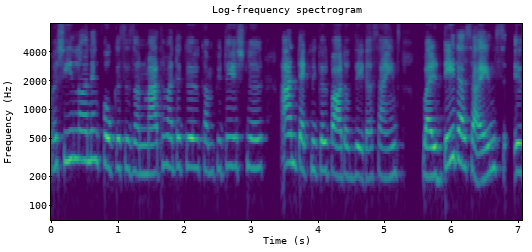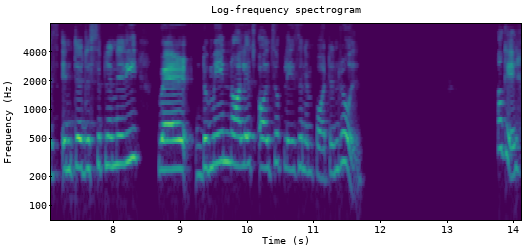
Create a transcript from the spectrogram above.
Machine learning focuses on mathematical, computational, and technical part of data science, while data science is interdisciplinary, where domain knowledge also plays an important role. Okay,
